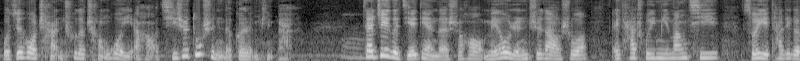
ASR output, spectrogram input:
我最后产出的成果也好，其实都是你的个人品牌。在这个节点的时候，没有人知道说，哎，他处于迷茫期，所以他这个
